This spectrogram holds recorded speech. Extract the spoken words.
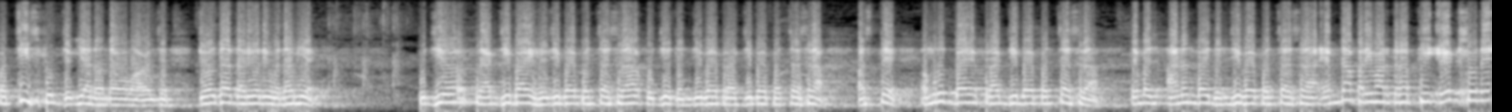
પચીસ ફૂટ જગ્યા નોંધાવવામાં આવેલ છે. જોરદાર તાળીઓથી વધાવીએ પૂજ્ય પ્રાગજીભાઈ હિરજીભાઈ પંચાસરા, પૂજ્ય ધનજીભાઈ પ્રાગજીભાઈ પંચાસરા, હસ્તે અમૃતભાઈ પ્રાગજીભાઈ પંચાસરા તેમજ આનંદભાઈ ધનજીભાઈ પંચાસરા એમના પરિવાર તરફથી એકસો ને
